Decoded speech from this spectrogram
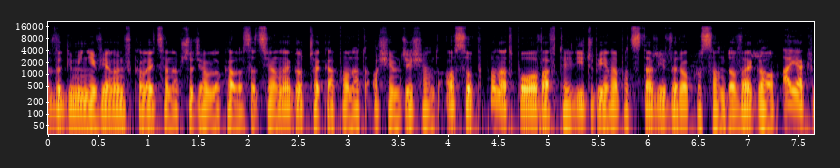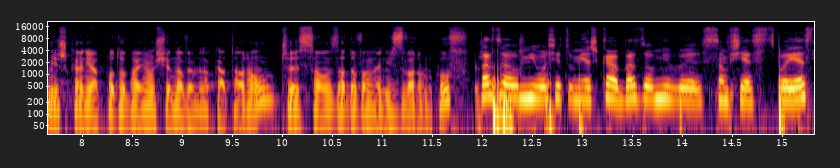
W gminie Wieluń w kolejce na przedział lokalu socjalnego czeka ponad 80 osób, ponad połowa w tej liczbie na podstawie wyroku sądowego. A jak mieszkania podobają się nowym lokatorom? Czy są zadowoleni z warunków? Bardzo miło się tu mieszka, bardzo miłe sąsiedztwo jest.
